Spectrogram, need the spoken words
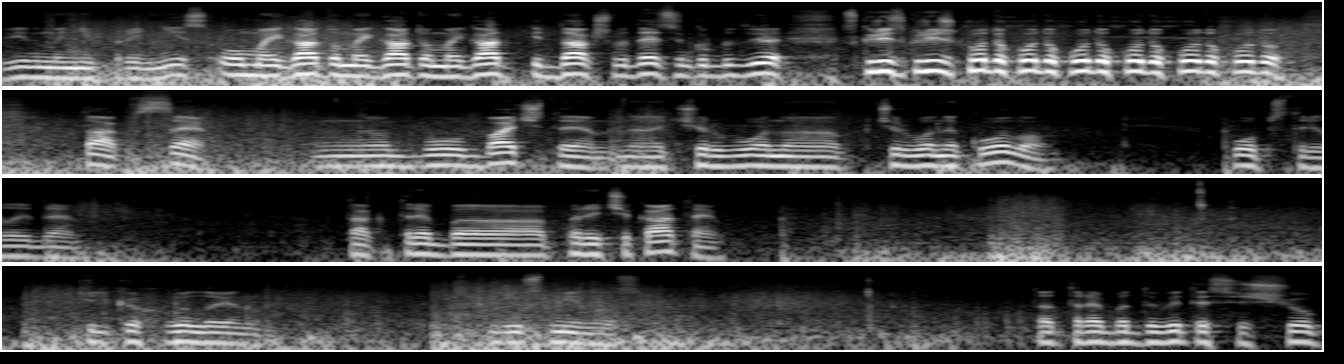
Він мені приніс. О май гад, о май гад, о май гад, піддак, швидесенько буде. Скоріш, скоріш, ходу, ходу, ходу, ходу, ходу, ходу. Так, все. Бо бачите, е, червоне, червоне коло. Обстріл йде. Так, треба перечекати. Кілька хвилин. Плюс-мінус. Та треба дивитися, щоб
